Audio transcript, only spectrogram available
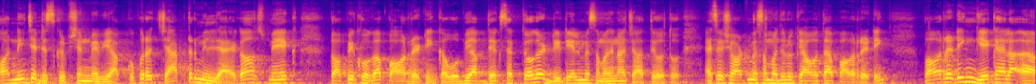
और नीचे डिस्क्रिप्शन में भी आपको पूरा चैप्टर मिल जाएगा। उसमें एक टॉपिक होगा पावर रेटिंग का। वो भी आप देख सकते हो अगर डिटेल में समझना चाहते हो तो। ऐसे शॉर्ट में समझ लो क्या होता है पावर रेटिंग पावर रेटिंग ये कहला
